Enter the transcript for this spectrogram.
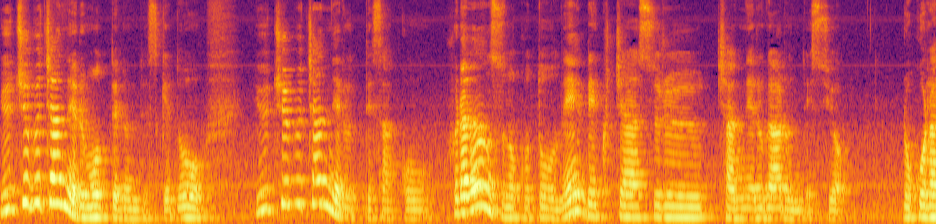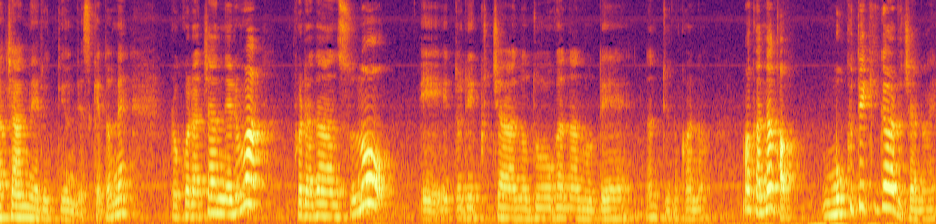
YouTube チャンネル持ってるんですけど YouTube チャンネルってさこうフラダンスのことをねレクチャーするチャンネルがあるんですよ。ロコラチャンネルっていうんですけどね。ロコラチャンネルはフラダンスの、えーと、レクチャーの動画なので何て言うのかな。なんかなんか目的があるじゃない。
